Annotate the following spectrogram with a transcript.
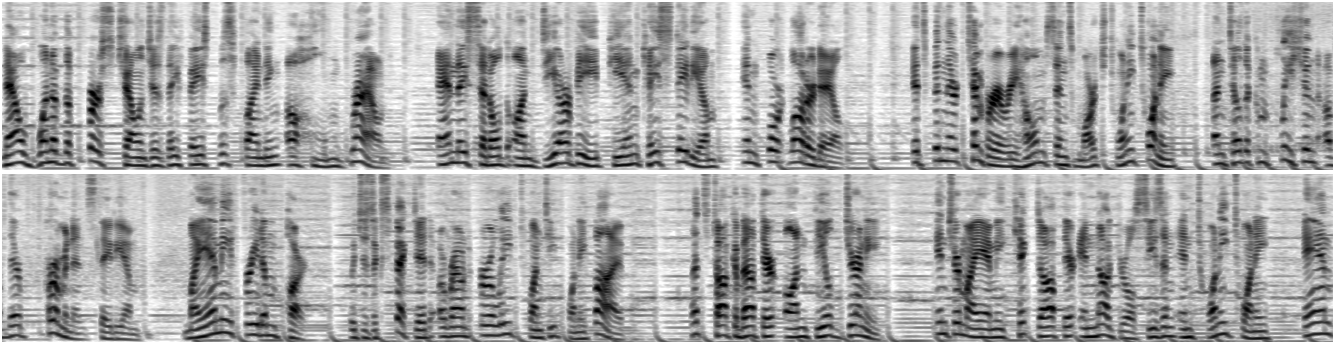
Now, one of the first challenges they faced was finding a home ground, and they settled on DRV PNK Stadium in Fort Lauderdale. It's been their temporary home since March 2020 until the completion of their permanent stadium, Miami Freedom Park, which is expected around early 2025. Let's talk about their on field journey. Inter Miami kicked off their inaugural season in 2020, and,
